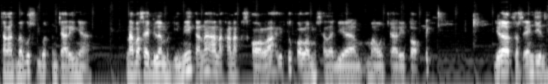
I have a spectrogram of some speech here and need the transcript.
sangat bagus buat pencarinya. Kenapa saya bilang begini? Karena anak-anak sekolah itu kalau misalnya dia mau cari topik dia lewat search engine.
